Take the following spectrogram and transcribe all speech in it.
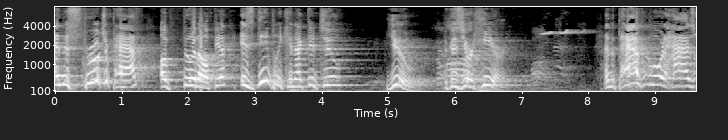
And the spiritual path of Philadelphia is deeply connected to you because you're here. And the path the Lord has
